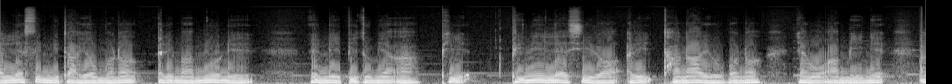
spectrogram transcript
က်လက်စီမီတာရုံပေါ့နော်အဲ့ဒီမှာမြို့နေနေပြည်သူများအားဖြစ်ဖိနေလက်ရှိတော့အဲ့ဒီဌာနတွေကိုပေါ့နော်ရန်ကုန်အာမီနဲ့အ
